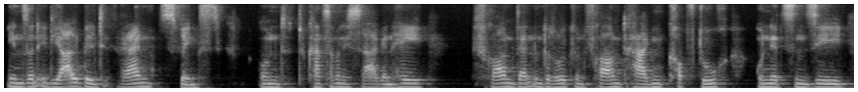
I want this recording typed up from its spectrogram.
in so ein Idealbild reinzwingst. Und du kannst aber nicht sagen, hey, Frauen werden unterdrückt und Frauen tragen Kopftuch und jetzt sind sie,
